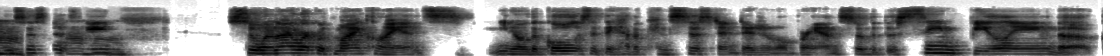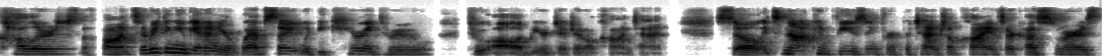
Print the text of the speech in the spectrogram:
mm, consistency. Mm-hmm. So when I work with my clients, you know, the goal is that they have a consistent digital brand so that the same feeling, the colors, the fonts, everything you get on your website would be carried through through all of your digital content. So it's not confusing for potential clients or customers.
